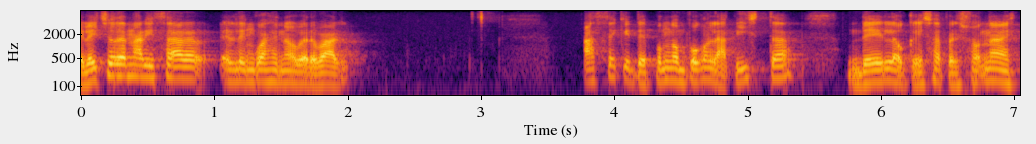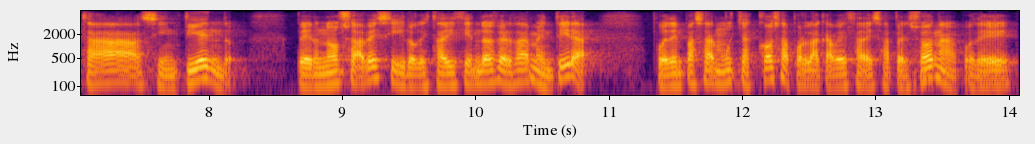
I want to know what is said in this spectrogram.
el hecho de analizar el lenguaje no verbal hace que te ponga un poco en la pista de lo que esa persona está sintiendo, pero no sabes si lo que está diciendo es verdad o mentira. Pueden pasar muchas cosas por la cabeza de esa persona, puede,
